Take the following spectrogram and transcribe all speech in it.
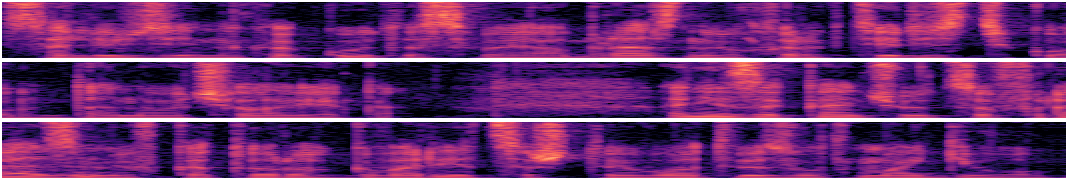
с аллюзией на какую-то своеобразную характеристику данного человека – они заканчиваются фразами, в которых говорится, что его отвезут в могилу.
